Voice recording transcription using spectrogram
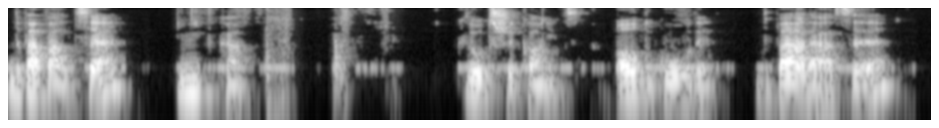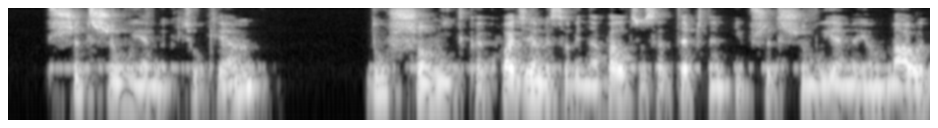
Dwa palce, nitka, krótszy koniec od góry dwa razy, przytrzymujemy kciukiem, dłuższą nitkę kładziemy sobie na palcu sertecznym i przytrzymujemy ją małym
